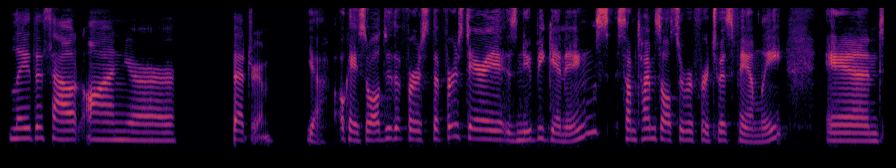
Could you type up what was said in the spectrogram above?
lay this out on your bedroom yeah. Okay. So I'll do the first. The first area is new beginnings, sometimes also referred to as family. And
